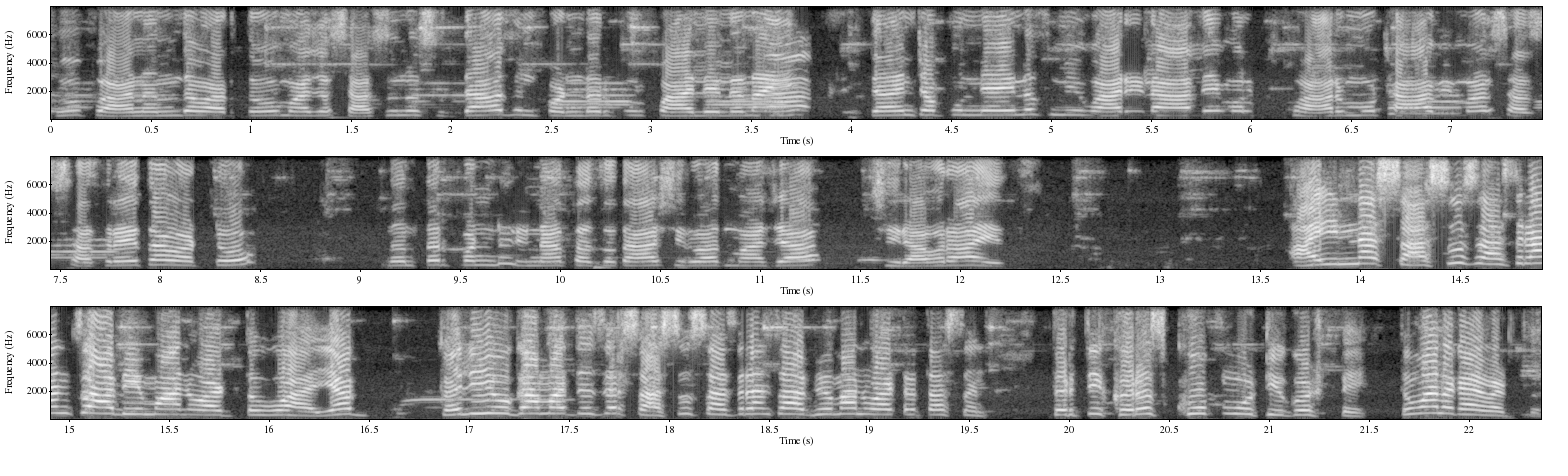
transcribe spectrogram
खूप आनंद वाटतो. माझ्या सासून सुद्धा अजून पंढरपूर पाहिलेलं नाही. त्यांच्या पुण्याईनच मी वारीला आले. मला फार मोठा अभिमान सासू सासऱ्याचा वाटतो. नंतर पंढरीनाथाचा तर आशीर्वाद माझ्या शिरावर आहेच. आईंना सासू सासऱ्यांचा अभिमान वाटतो वा. या कलियुगामध्ये जर सासू सासऱ्यांचा अभिमान वाटत असेल तर ती खरंच खूप मोठी गोष्ट आहे. तुम्हाला काय वाटतं?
